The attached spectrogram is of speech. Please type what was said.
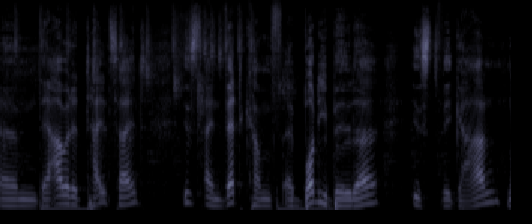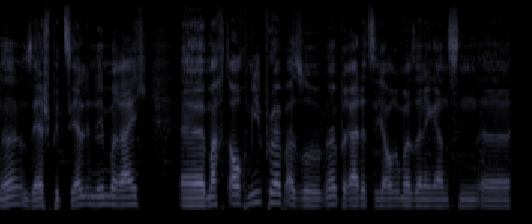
Ähm, der arbeitet Teilzeit, ist ein Wettkampf-Bodybuilder, ist vegan, ne? sehr speziell in dem Bereich. Äh, macht auch Meal Prep, also ne, bereitet sich auch immer seine ganzen, äh,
